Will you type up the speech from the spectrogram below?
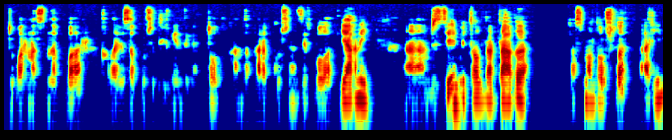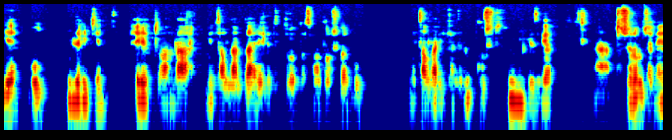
Ютуб арнасында бар қалай жасап көрсетілгендігін толыққанды қарап көрсеңіздер болады. Яғни ә, бізде металдардағы тасымалдаушылар әрине бұл нелер екен? Электрондар металдарда электр тасымалдаушылар бұл металдар екендігін көрсететін негізгі тұжырым және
